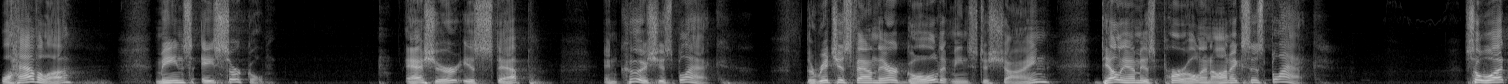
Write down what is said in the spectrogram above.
Well, Havilah means a circle. Asshur is step, and Cush is black. The riches found there are gold, it means to shine. Bdellium is pearl, and onyx is black. So, what,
